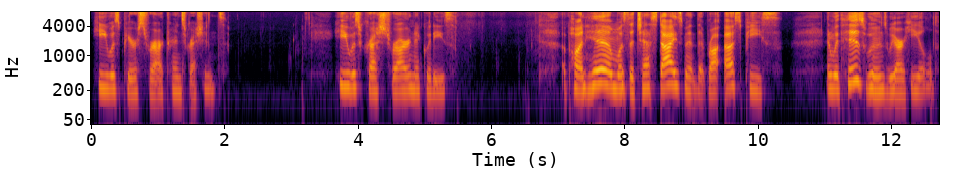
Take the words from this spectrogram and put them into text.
He was pierced for our transgressions, he was crushed for our iniquities. Upon him was the chastisement that brought us peace, and with his wounds we are healed.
